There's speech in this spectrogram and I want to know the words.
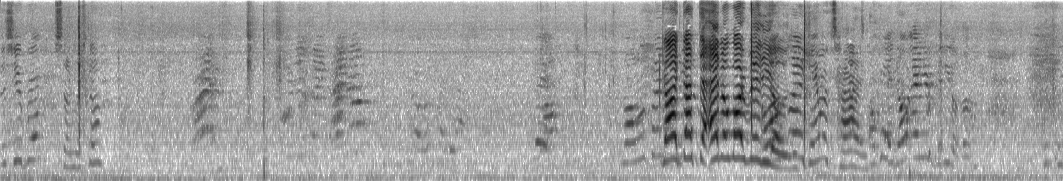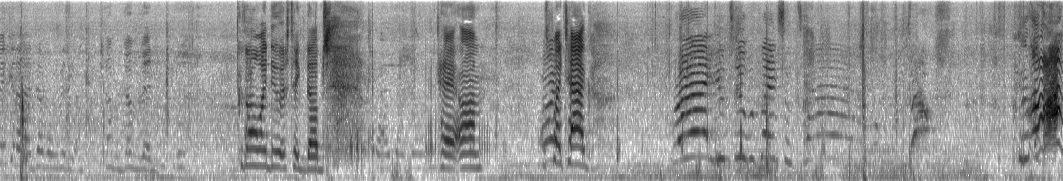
this year, bro. So let's go. Guys, that's the end of our I videos. play a game of tag. Okay, don't end your video though. We can make it a double video. Double dub vid. Cause all I do is take dubs. Okay, um, let's play tag. Right, you two, we're playing some tag. Ah!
